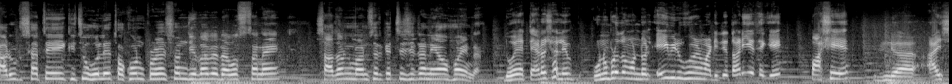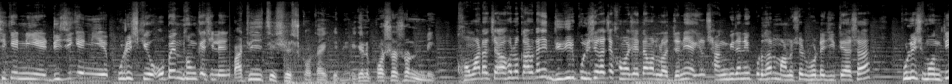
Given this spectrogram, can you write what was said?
কারুর সাথে কিছু হলে তখন প্রশাসন যেভাবে ব্যবস্থা নেয় সাধারণ মানুষের ক্ষেত্রে সেটা নেওয়া হয় না। দু হাজার তেরো সালে অনুব্রত মণ্ডল এই বীরভূমের মাটিতে দাঁড়িয়ে থেকে পাশে আইসিকে নিয়ে ডিজিকে নিয়ে পুলিশকে ওপেন ধমকেছিলেন পাঠিয়েছে শেষ কথা এখানে এখানে প্রশাসন নেই। ক্ষমাটা চাওয়া হলো কার কাছে? দিদির পুলিশের কাছে ক্ষমা চাইতে আমার লজ্জা নেই। একজন সাংবিধানিক প্রধান মানুষের ভোটে জিতে আসা পুলিশ মন্ত্রী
